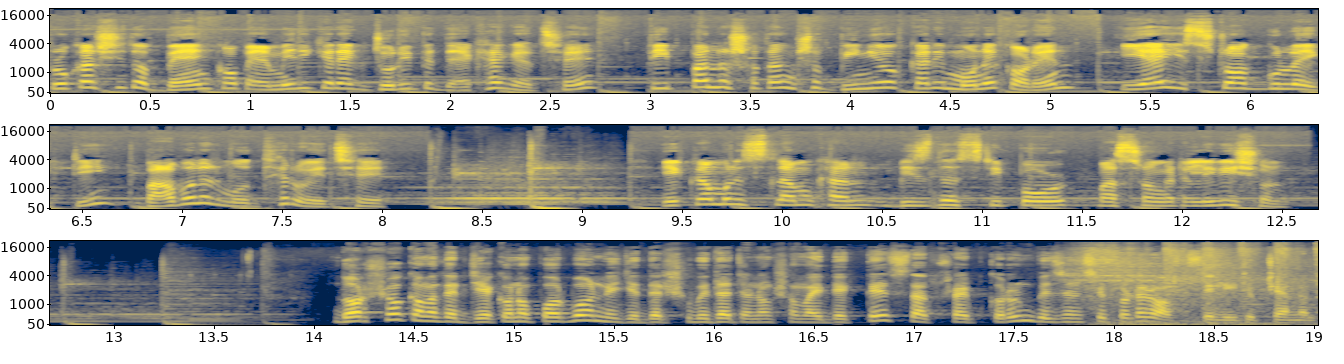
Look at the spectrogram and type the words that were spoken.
প্রকাশিত ব্যাংক অব আমেরিকার এক জরিপে দেখা গেছে, তিপ্পান্ন শতাংশ বিনিয়োগকারী মনে করেন, এআই স্টকগুলো একটি বাবলের মধ্যে রয়েছে। Ekramul Islam Khan, business report Maasranga television. দর্শক, আমাদের যে কোনো পর্ব নিজেদের সুবিধাজনক সময় দেখতে সাবস্ক্রাইব করুন বিজনেস রিপোর্টের অফিসিয়াল ইউটিউব চ্যানেল।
